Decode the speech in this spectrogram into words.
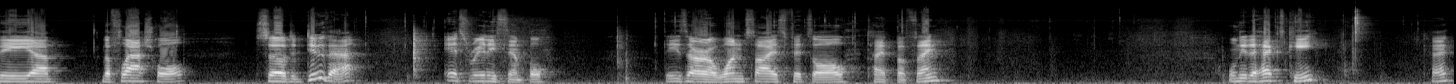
the, uh, the flash hole. So to do that, it's really simple. These are a one size fits all type of thing. We'll need a hex key. Okay,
